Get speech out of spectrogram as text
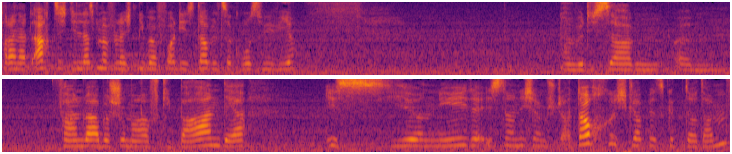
A380, die lassen wir vielleicht lieber vor, die ist doppelt so groß wie wir. Dann würde ich sagen, ähm, fahren wir aber schon mal auf die Bahn. Der ist hier, nee, der ist noch nicht am Start. Doch, ich glaube, jetzt gibt er Dampf.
